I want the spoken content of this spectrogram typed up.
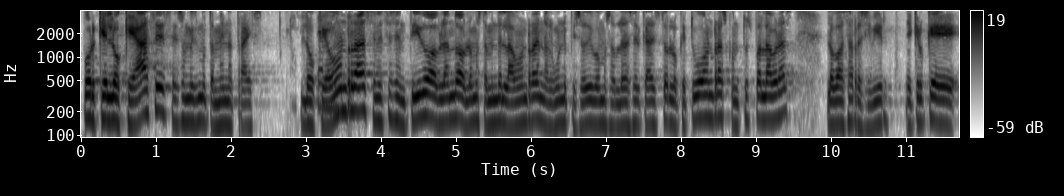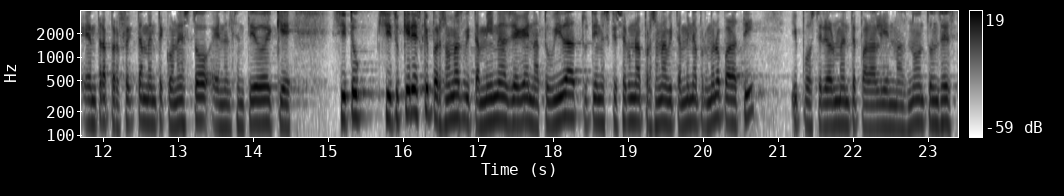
Porque lo que haces, eso mismo también atraes. Lo que honras, en este sentido, hablando, hablamos también de la honra en algún episodio y vamos a hablar acerca de esto. Lo que tú honras con tus palabras, lo vas a recibir. Y creo que entra perfectamente con esto en el sentido de que si tú, si tú quieres que personas vitaminas lleguen a tu vida, tú tienes que ser una persona vitamina primero para ti y posteriormente para alguien más, ¿no? Entonces,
